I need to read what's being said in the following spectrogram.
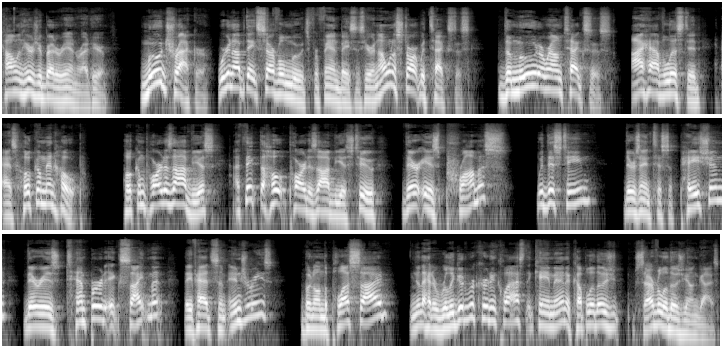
Colin, here's your better in right here. Mood tracker. We're going to update several moods for fan bases here, and I want to start with Texas. The mood around Texas I have listed as hook 'em and hope. Hook 'em part is obvious. I think the hope part is obvious too. There is promise with this team. There's anticipation. There is tempered excitement. They've had some injuries, but on the plus side, you know, they had a really good recruiting class that came in. A couple of those, several of those young guys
